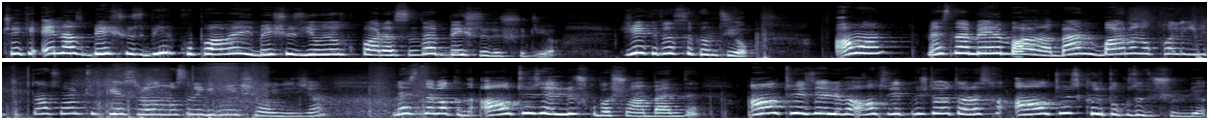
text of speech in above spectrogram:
Çünkü en az 501 kupa ve 524 kupa arasında 500 düşürüyor. Jacket'e sıkıntı yok. Ama mesela benim Byron. Ben Byron Kupa Ligi bittikten sonra Türkiye sıralamasına girmek için oynayacağım. Mesela bakın 653 kupa şu an bende. 650 ve 674 arası 649'a düşürülüyor.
